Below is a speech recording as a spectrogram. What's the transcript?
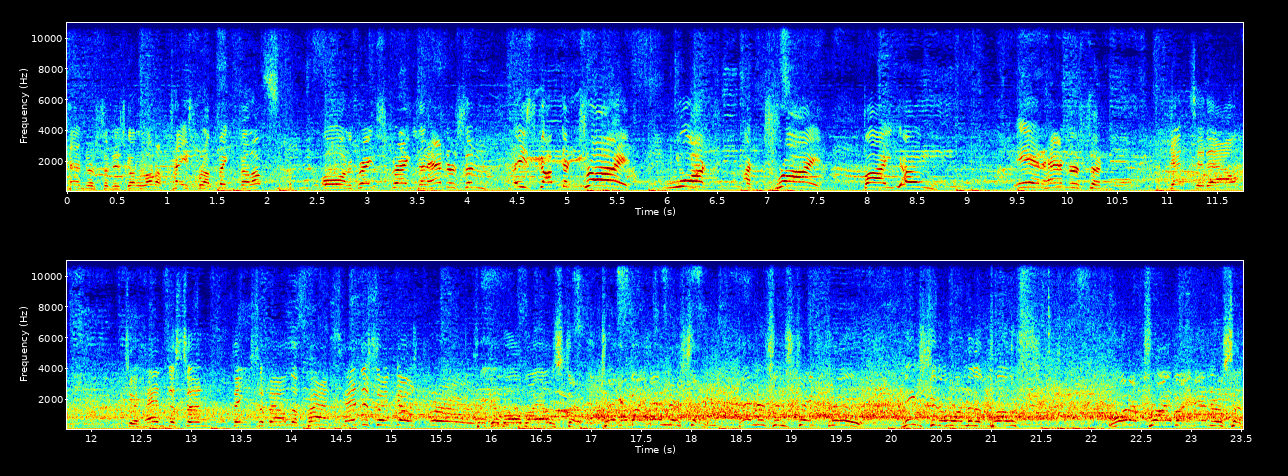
Henderson, he's got a lot of pace for a big fella. Oh, and a great strength, and Henderson, he's got the try! What a try by young Iain Henderson. Gets it out to Henderson, thinks about the pass, Henderson goes through! Take a ball by Ulster, taken by Henderson, Henderson straight through, needs to go under the post. What a try by Henderson.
